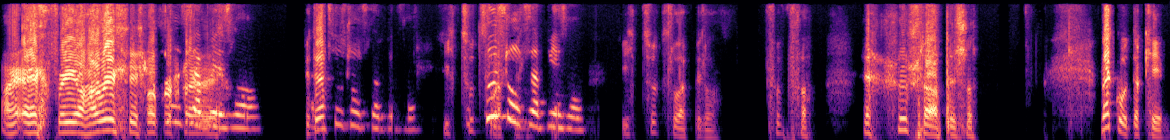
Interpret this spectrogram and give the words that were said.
Äh, für habe ich, ich hab Zuzelst das, ein bisschen. Bitte? Zuzelst ein bisschen. Ich zuzel ein bisschen. ein. Ich zuzel ein bisschen. Zuzel. Zuzel ein bisschen. Na gut, okay.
